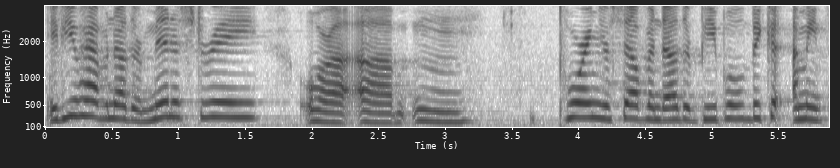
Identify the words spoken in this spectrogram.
if you have another ministry or um, mm, pouring yourself into other people. Because I mean,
